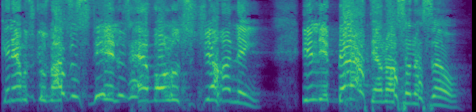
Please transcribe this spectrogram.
Queremos que os nossos filhos revolucionem e libertem a nossa nação.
